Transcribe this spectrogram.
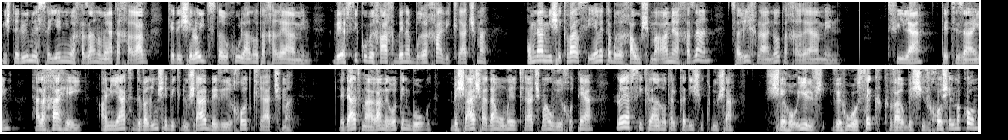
משתדלים לסיים עם החזן ומעט אחריו, כדי שלא יצטרכו לענות אחרי האמן, ויפסיקו בכך בין הברכה לקריאת שמע. אמנם מי שכבר סיים את הברכה ושמעה מהחזן, צריך לענות אחרי האמן. תפילה, ט"ז, הלכה ה' עניית דברים שבקדושה בברכות קריאת שמע. לדעת מהר"ם מרוטנבורג, בשעה שאדם אומר קריאת שמע וברכותיה, לא יפסיק לענות על קדיש וקדושה. שהואיל והוא עוסק כבר בשבחו של מקום,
